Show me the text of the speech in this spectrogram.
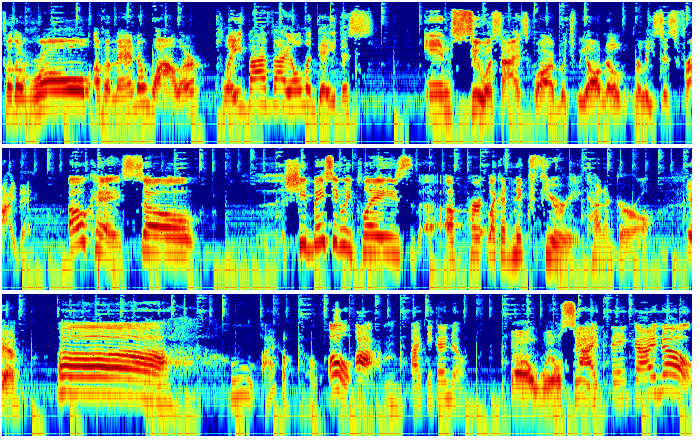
for the role of Amanda Waller, played by Viola Davis, in Suicide Squad, which we all know releases Friday? Okay, so she basically plays a per like a Nick Fury kind of girl. Yeah. Uh who I don't know. Oh, ah, mm, I think I know. Oh, we'll see. I think I know.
